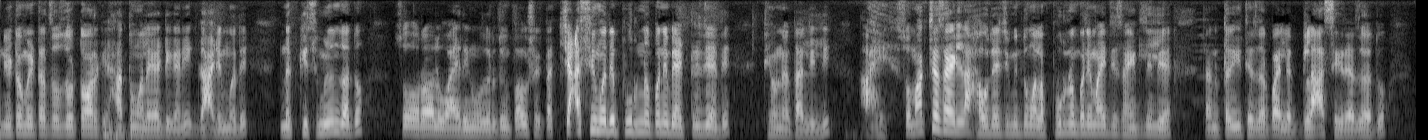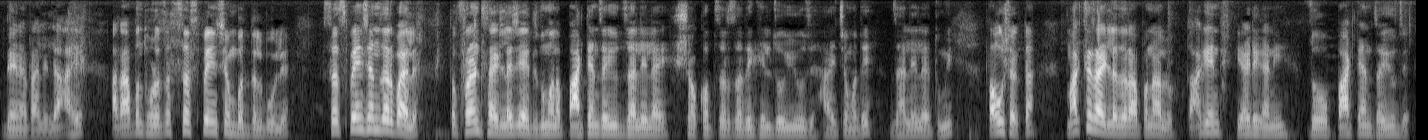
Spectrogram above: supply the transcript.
न्यूटोमीटरचा जो टॉर्क आहे हा तुम्हाला या ठिकाणी गाडीमध्ये नक्कीच मिळून जातो. सो ओव्हरऑल वायरिंग वगैरे तुम्ही पाहू शकता. चासीमध्ये पूर्णपणे बॅटरी जी आहे ते ठेवण्यात आलेली आहे. सो मागच्या साईडला हौद्याची मी तुम्हाला पूर्णपणे माहिती सांगितलेली आहे. त्यानंतर इथे जर पाहिलं ग्लास एरिया जो आहे तो देण्यात आलेला आहे. आता आपण थोडंसं सस्पेन्शनबद्दल बोलूया. सस्पेन्शन जर पाहिलं तर फ्रंट साईडला जे आहे ते तुम्हाला पाट्यांचा यूज झालेला आहे. शॉक ऑप्सरचा देखील जो यूज हा याच्यामध्ये झालेला आहे. तुम्ही पाहू शकता. मागच्या साईडला जर आपण आलो तर अगेन या ठिकाणी जो पाट्यांचा यूज आहे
